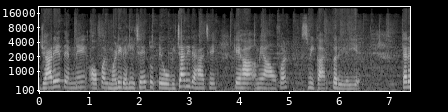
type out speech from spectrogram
જ્યારે તેમને ઓફર મળી રહી છે, તો તેઓ વિચારી રહ્યા છે કે હા, અમે આ ઓફર સ્વીકાર કરી લઈએ. ત્યારે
